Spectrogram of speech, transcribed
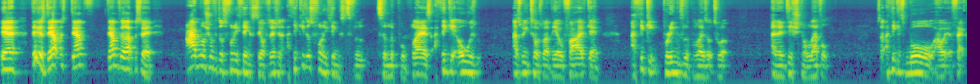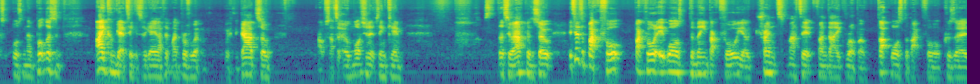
Yeah, thing is, the, atmos- the, Am- the Anfield atmosphere. I'm not sure if he does funny things to the opposition. I think he does funny things to, the, to Liverpool players. I think it always, as we talked about the 05 game, I think it brings Liverpool players up to a, an additional level. So I think it's more how it affects us and them. But listen, I couldn't get tickets to the game. I think my brother went with my dad, so I was sat at home watching it, thinking, let's see what happens. So it says a back four. Back four. It was the main back four. You know, Trent, Matip, Van Dijk, Robbo. That was the back four because uh,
